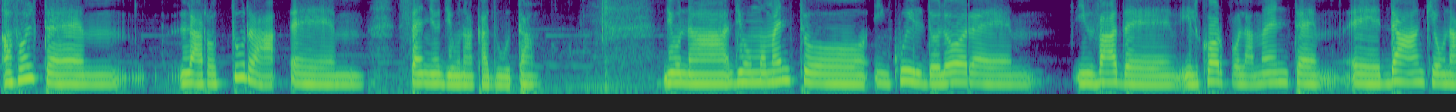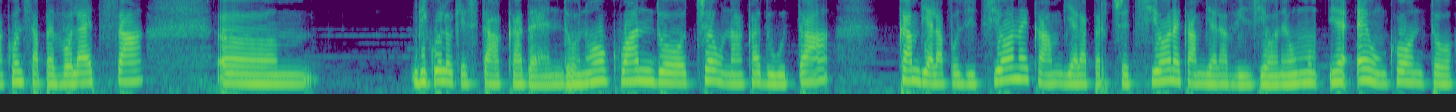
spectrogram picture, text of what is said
A volte mh, mm, la rottura è mh, mm, segno di una caduta, di, una, di, un momento in cui il dolore mm, invade il corpo, la mente e dà anche una consapevolezza. Uh, di quello che sta accadendo, no? Quando c'è una caduta cambia la posizione, cambia la percezione, cambia la visione. Un, è un conto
